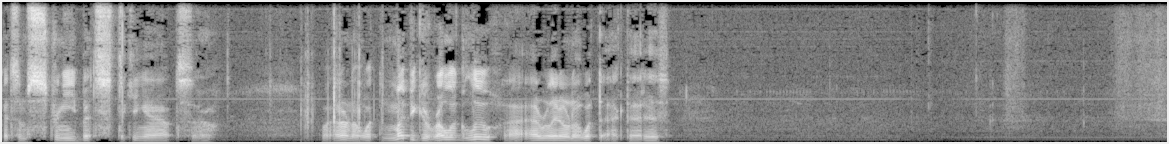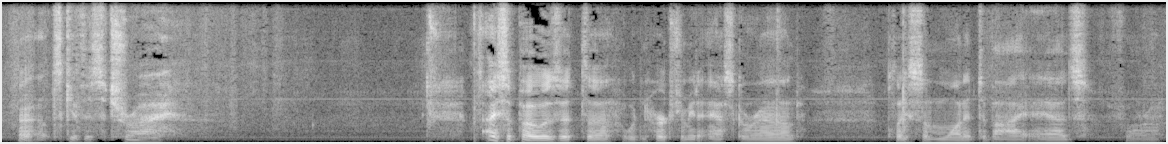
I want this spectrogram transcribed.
got some stringy bits sticking out, so well, I don't know what it might be Gorilla Glue. I, really don't know what the heck that is. Alright, let's give this a try. I suppose it uh, wouldn't hurt for me to ask around, place some wanted to buy ads for uh,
